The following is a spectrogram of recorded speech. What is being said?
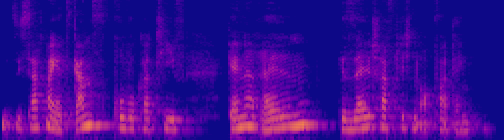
ich sag mal jetzt ganz provokativ, generellen gesellschaftlichen Opferdenken.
